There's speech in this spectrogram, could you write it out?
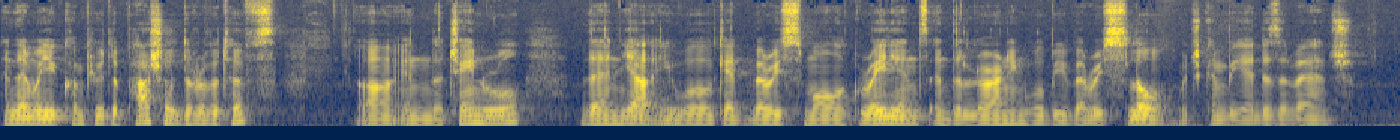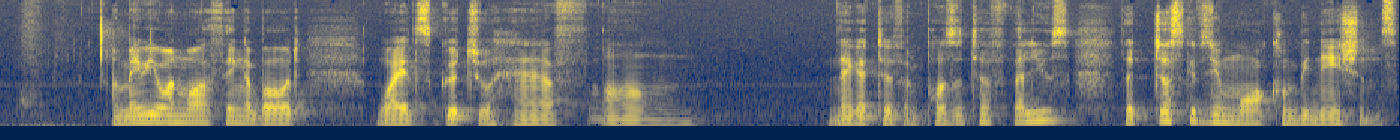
and then when you compute the partial derivatives uh, in the chain rule, then yeah, you will get very small gradients, and the learning will be very slow, which can be a disadvantage. Uh, maybe one more thing about why it's good to have um, negative and positive values. That just gives you more combinations.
